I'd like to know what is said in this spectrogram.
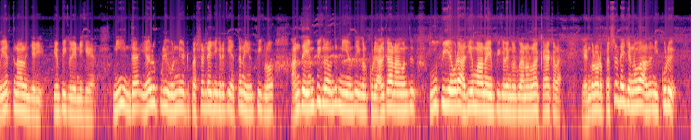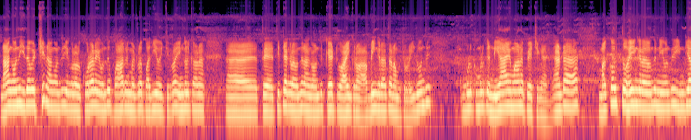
உயர்த்தினாலும் சரி எம்பிக்கள் எண்ணிக்கையை நீ இந்த ஏழு புள்ளி ஒன்று எட்டு பர்சன்டேஜுங்கிறதுக்கு எத்தனை எம்பிக்களோ அந்த எம்பிக்களை வந்து நீ வந்து எங்களுக்கு கொடு. அதுக்காக நாங்கள் வந்து ஊபியை விட அதிகமான எம்பிக்கள் எங்களுக்கு வேணும்லாம் கேட்கல எங்களோட பெர்சன்டேஜ் என்னவோ அதை நீ கொடு. நாங்கள் வந்து இதை வச்சு நாங்கள் வந்து எங்களோட குரலை வந்து பார்லிமெண்ட்டில் பதிய வச்சுக்கிறோம். எங்களுக்கான திட்டங்களை வந்து நாங்கள் வந்து கேட்டு வாங்கிக்கிறோம் அப்படிங்கிறத நம்ம சொல்கிறோம் இது வந்து முழுக்க முழுக்க நியாயமான பேச்சுங்க. ஏன்டா மக்கள் தொகைங்கிறது வந்து நீ வந்து இந்தியா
